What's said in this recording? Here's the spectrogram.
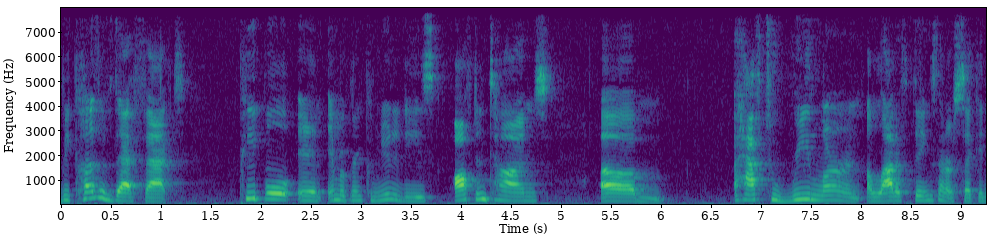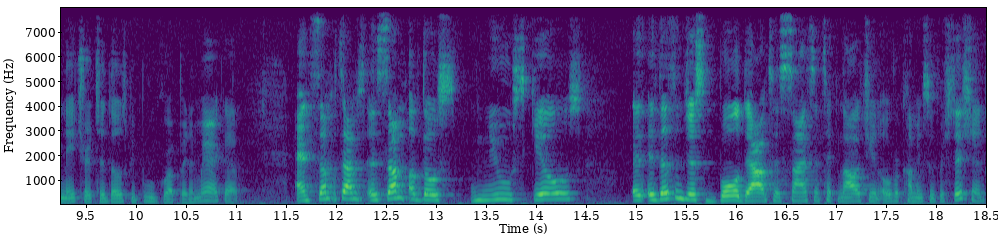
because of that fact, people in immigrant communities oftentimes um, have to relearn a lot of things that are second nature to those people who grew up in America. And sometimes, some of those new skills, it, it doesn't just boil down to science and technology and overcoming superstition.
